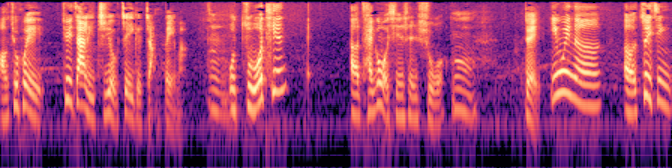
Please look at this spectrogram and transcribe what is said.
哦、呃，就会就家里只有这一个长辈嘛，嗯，我昨天。呃，才跟我先生说，嗯，对，因为呢，呃，最近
